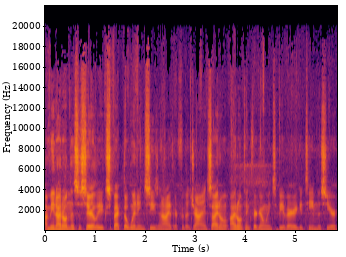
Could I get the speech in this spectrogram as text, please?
I mean, I don't necessarily expect a winning season either for the Giants. I don't. I don't think they're going to be a very good team this year.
